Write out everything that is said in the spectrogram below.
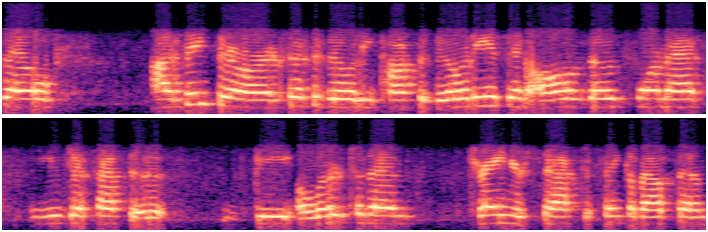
so I think there are accessibility possibilities in all of those formats. You just have to be alert to them, train your staff to think about them,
